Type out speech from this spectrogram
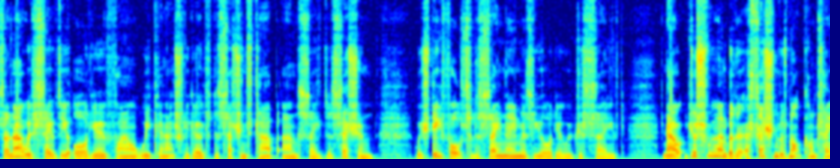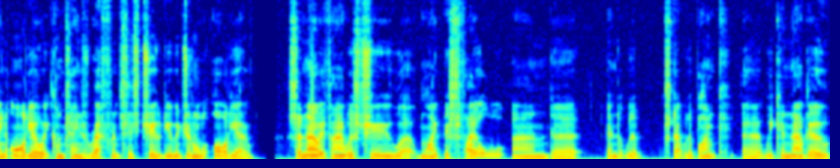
So now we've saved the audio file, we can actually go to the Sessions tab and save the session which defaults to the same name as the audio we've just saved. Now, just remember that a session does not contain audio, it contains references to the original audio. So now if I was to uh, wipe this file and uh, end up with a start with a blank, uh, we can now go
